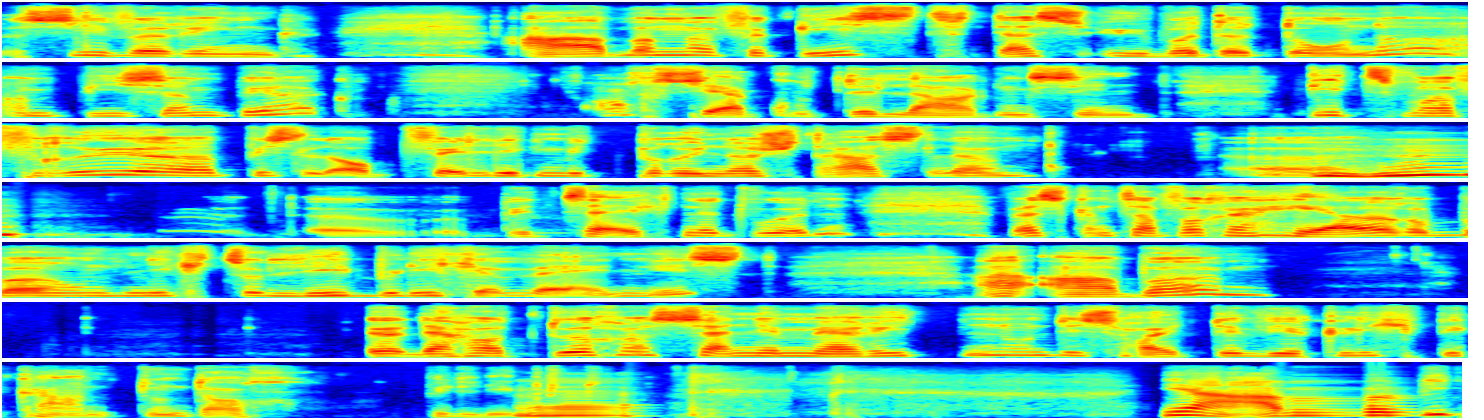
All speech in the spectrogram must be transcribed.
Sievering. Aber man vergisst, dass über der Donau am Biesenberg auch sehr gute Lagen sind, die zwar früher ein bisschen abfällig mit Brünner Straßler äh, mhm. äh, bezeichnet wurden, weil es ganz einfach ein herber und nicht so lieblicher Wein ist, äh, aber äh, der hat durchaus seine Meriten und ist heute wirklich bekannt und auch beliebt. Ja. Ja, aber wie,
